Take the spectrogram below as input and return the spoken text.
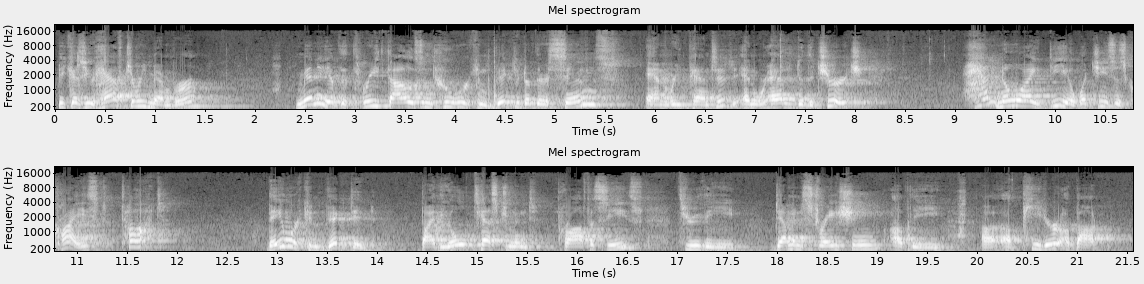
because you have to remember many of the 3,000 who were convicted of their sins and repented and were added to the church had no idea what Jesus Christ taught. They were convicted by the Old Testament prophecies through the demonstration of, the, uh, of Peter about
